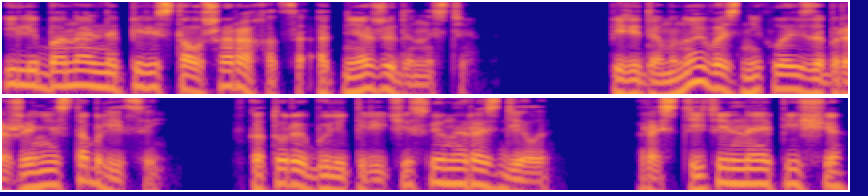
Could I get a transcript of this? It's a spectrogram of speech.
или банально перестал шарахаться от неожиданности. Передо мной возникло изображение с таблицей, в которой были перечислены разделы «Растительная пища»,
